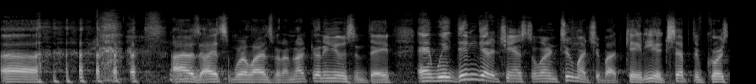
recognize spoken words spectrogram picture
Uh, I, was, I had some more lines, but I'm not going to use them, Dave. And we didn't get a chance to learn too much about Katie, except, of course,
